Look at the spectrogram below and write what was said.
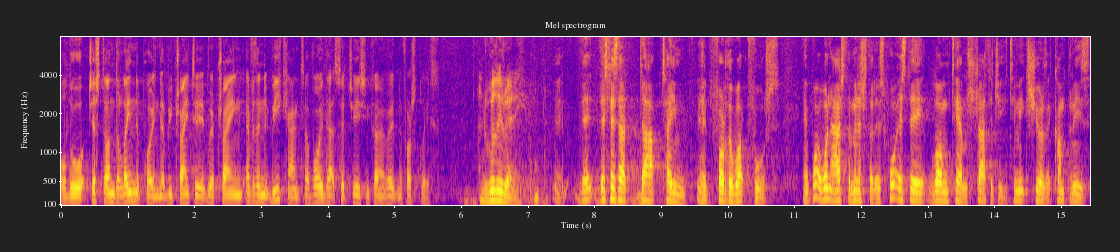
although just to underline the point that we try to, we're trying everything that we can to avoid that situation coming about in the first place. And Willie Rennie. Uh, th this is a dark time uh, for the workforce. And uh, what I want to ask the Minister is, what is the long-term strategy to make sure that companies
